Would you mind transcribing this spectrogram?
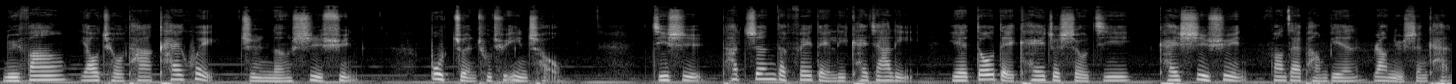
女方要求他开会只能视讯，不准出去应酬。即使他真的非得离开家里，也都得开着手机开视讯放在旁边让女生看。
